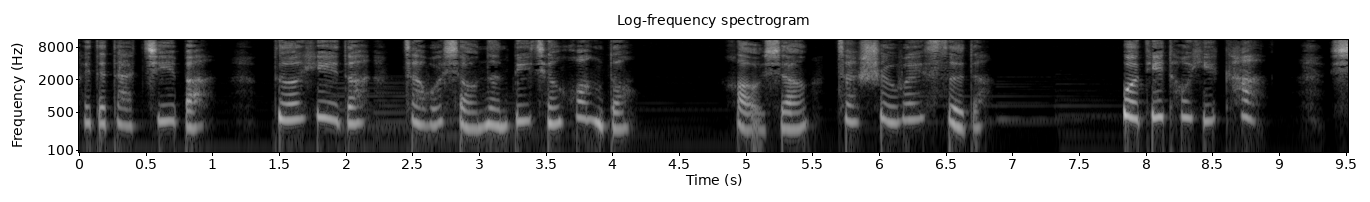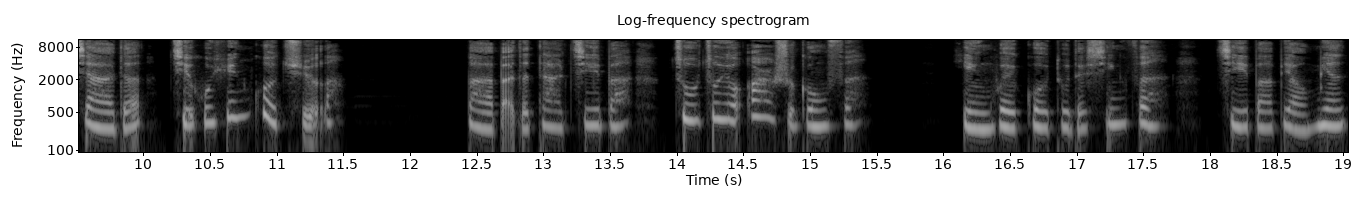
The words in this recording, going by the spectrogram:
黑的大鸡巴，得意的在我小嫩逼前晃动，好像在示威似的。我低头一看，吓得几乎晕过去了。爸爸的大鸡巴足足有二十公分，因为过度的兴奋，鸡巴表面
